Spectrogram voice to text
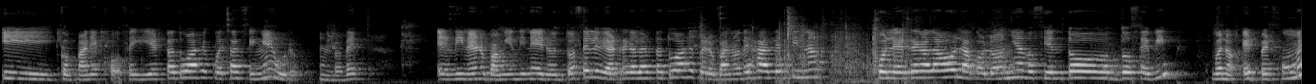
y con varias cosas. Y el tatuaje cuesta 100 euros. Entonces, el dinero para mí es dinero. Entonces le voy a regalar tatuaje, pero para no dejarle sin nada, pues le he regalado la colonia 212 VIP bueno, el perfume.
